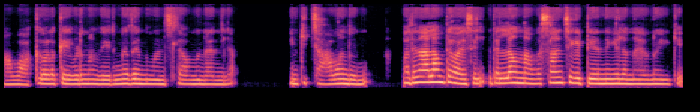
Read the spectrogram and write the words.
ആ വാക്കുകളൊക്കെ എവിടെ നിന്നാണ് വരുന്നത് എന്ന് മനസ്സിലാവുന്നുണ്ടായിരുന്നില്ല. എനിക്ക് ചാവാൻ തോന്നി. പതിനാലാമത്തെ വയസ്സിൽ ഇതെല്ലാം ഒന്ന് അവസാനിച്ച് കിട്ടിയിരുന്നെങ്കിൽ എന്നായിരുന്നു എനിക്ക്.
